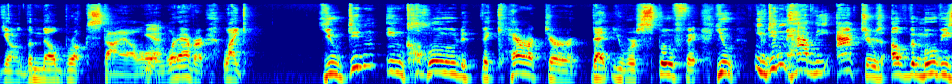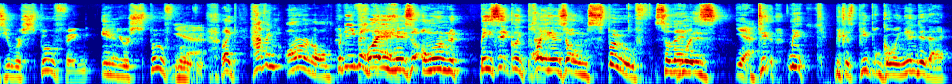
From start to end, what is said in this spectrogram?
you know the Mel Brooks style or whatever, like you didn't include the character that you were spoofing. You you didn't have the actors of the movies you were spoofing in your spoof movie. Yeah. Like having Arnold But even play then- his own, basically play his own spoof. So then- was yeah. di- I mean, because people going into that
